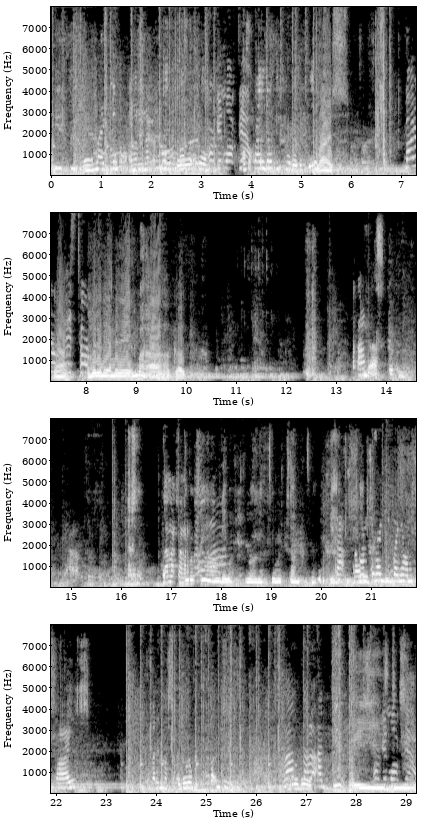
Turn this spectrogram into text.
dikit. Nice. Nah, ambil ini, ambil ini. Ah, god. gas Selamat, selamat. Kak, mau bisa lagi banyak sampai. Kemarin anjir. locked down.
